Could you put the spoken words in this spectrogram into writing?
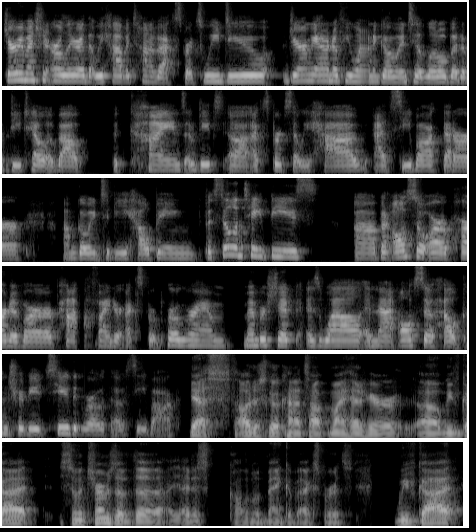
Jeremy mentioned earlier that we have a ton of experts. We do, Jeremy, I don't know if you want to go into a little bit of detail about the kinds of uh, experts that we have at SEBOC that are um, going to be helping facilitate these, uh, but also are a part of our Pathfinder Expert Program membership as well. And that also help contribute to the growth of SEBOC. Yes, I'll just go kind of top of my head here. Uh, we've got, so in terms of the, I, I just call them a bank of experts. We've got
